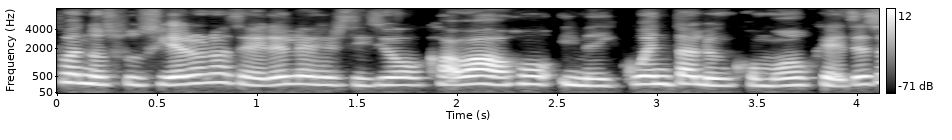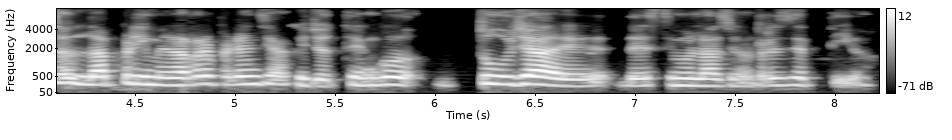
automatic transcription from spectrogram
pues nos pusieron a hacer el ejercicio boca abajo y me di cuenta lo incómodo que es. Eso es la primera referencia que yo tengo tuya de, estimulación receptiva.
